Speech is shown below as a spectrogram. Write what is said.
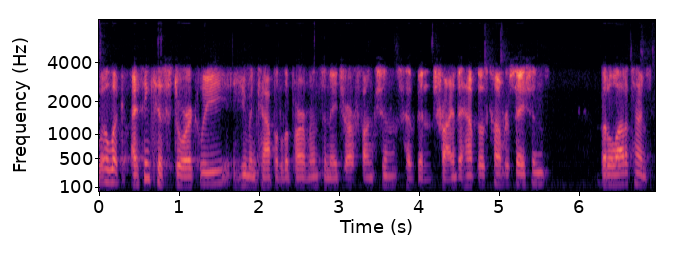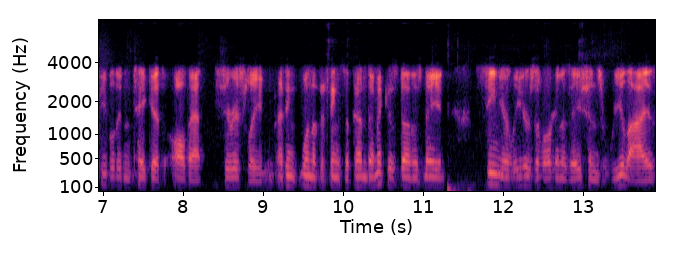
well, look, I think historically, human capital departments and HR functions have been trying to have those conversations, but a lot of times people didn't take it all that seriously. I think one of the things the pandemic has done is made senior leaders of organizations realize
